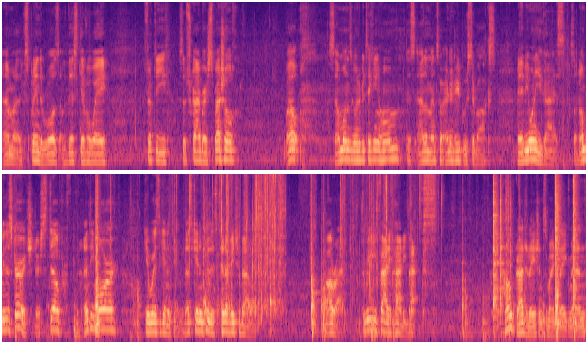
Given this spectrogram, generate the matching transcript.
I'm going to explain the rules of this giveaway. 50 subscribers special. Well, someone's going to be taking home this Elemental Energy Booster Box maybe one of you guys. So don't be discouraged. There's still plenty more giveaways to get into. Let's get into this tin of ancient battles. Alright, three fatty patty packs. Congratulations, my Leg Man.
